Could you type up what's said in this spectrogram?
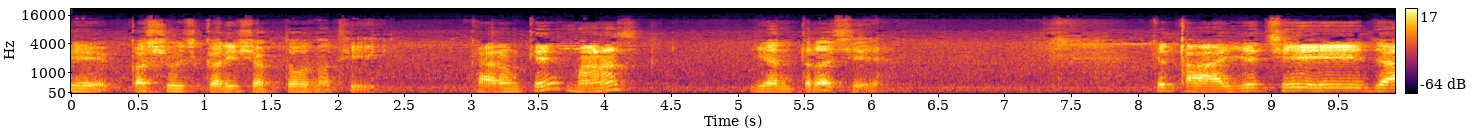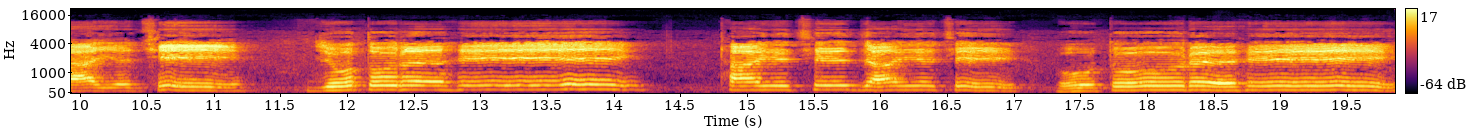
એ કશું જ કરી શકતો નથી. કારણ કે માણસ યંત્ર છે. કે થાય છે, જાય છે જોતો રહે થાય છે, જાય છે હોતો રહે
